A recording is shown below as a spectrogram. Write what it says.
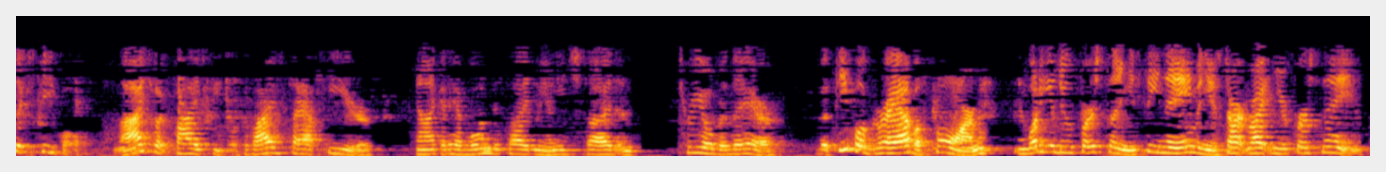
six people. I took five people because I sat here and I could have one beside me on each side and three over there. But people grab a form and what do you do first thing? You see name and you start writing your first name.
